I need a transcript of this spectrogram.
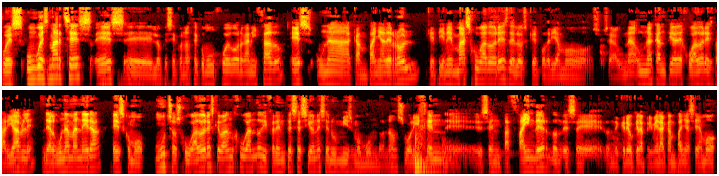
Pues un West Marches es eh, lo que se conoce como un juego organizado, es una campaña de rol que tiene más jugadores de los que podríamos, o sea, una, una cantidad de jugadores variable. De alguna manera, es como muchos jugadores que van jugando diferentes sesiones en un mismo mundo, ¿no? Su origen es en Pathfinder, donde se, donde creo que la primera campaña se llamó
